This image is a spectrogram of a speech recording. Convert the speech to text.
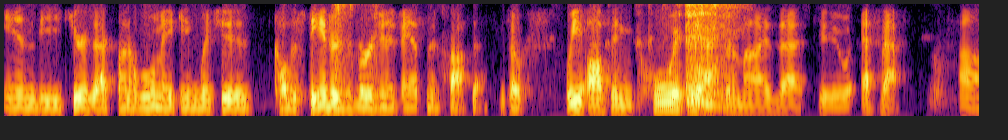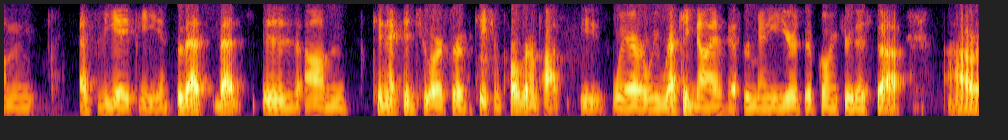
in the Cures Act final rulemaking, which is called the Standards Version Advancement Process. And so we often quickly acronymize that to SVAP, um, SVAP. And so that, that is um, connected to our certification program processes, where we recognize after many years of going through this uh, uh,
